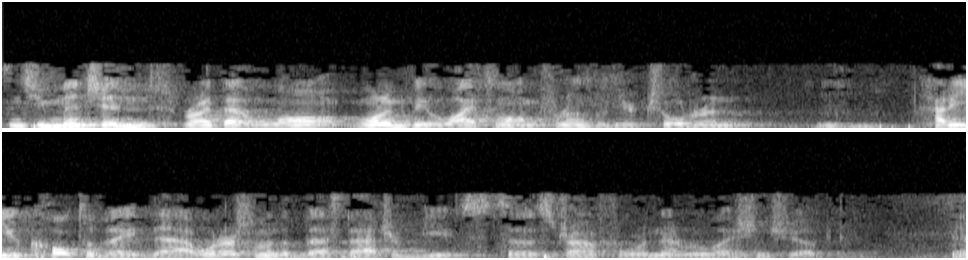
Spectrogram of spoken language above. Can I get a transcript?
since you mentioned right that long wanting to be lifelong friends with your children, how do you cultivate that? What are some of the best attributes to strive for in that relationship? Yeah,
